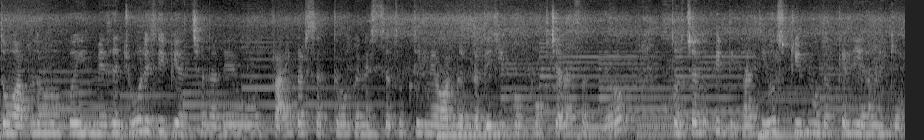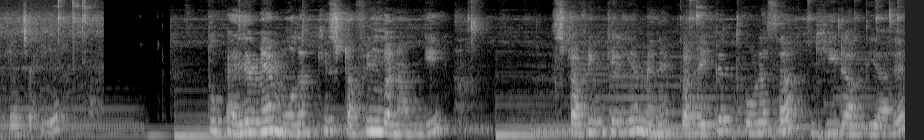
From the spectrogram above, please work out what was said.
तो आप लोगों को इनमें से जो रेसिपी अच्छा लगे वो ट्राई कर सकते हो गणेश चतुर्थी में और गणपति जी को भोग चला सकते हो। तो चलो फिर दिखाती हूँ स्टीम मोदक के लिए हमें क्या क्या चाहिए। तो पहले मैं मोदक की स्टफिंग बनाऊँगी। स्टफिंग के लिए मैंने कढ़ाई पे थोड़ा सा घी डाल दिया है।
